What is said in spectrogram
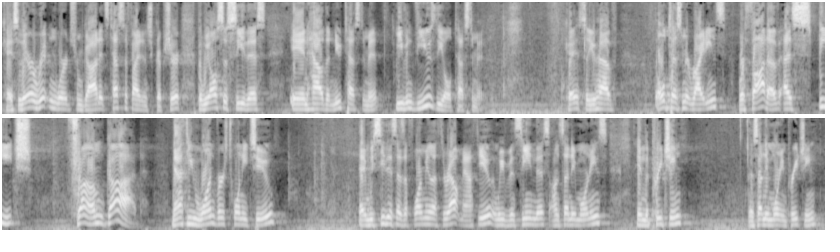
Okay, so there are written words from God. It's testified in Scripture, but we also see this in how the New Testament even views the Old Testament. Okay, so you have Old Testament writings were thought of as speech from God. Matthew 1, verse 22 and we see this as a formula throughout Matthew, and we've been seeing this on Sunday mornings in the preaching, the Sunday morning preaching.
